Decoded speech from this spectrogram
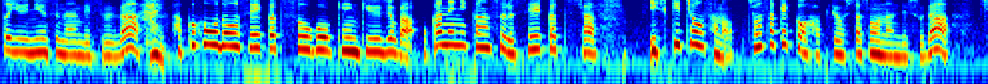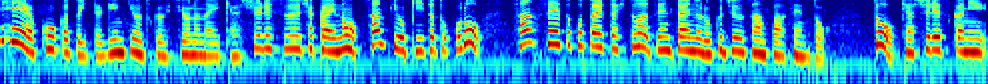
というニュースなんですが、はい、博報堂生活総合研究所がお金に関する生活者意識調査の調査結果を発表したそうなんですが紙幣や硬貨といった現金を使う必要のないキャッシュレス社会の賛否を聞いたところ賛成と答えた人は全体の63%とキャッシュレス化に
